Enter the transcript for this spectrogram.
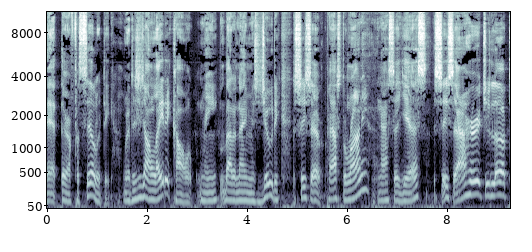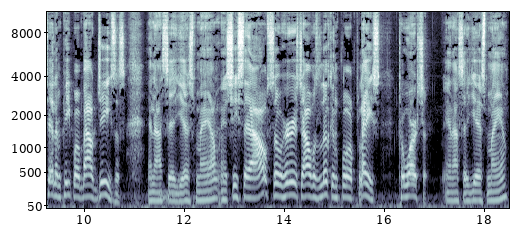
at their facility. Well, this young lady called me by the name is Judy. She said, Pastor Ronnie? And I said, yes. She said, I heard you love telling people about Jesus. And I said, yes, ma'am. And she said, I also heard y'all was looking for a place to worship. And I said, Yes, ma'am.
